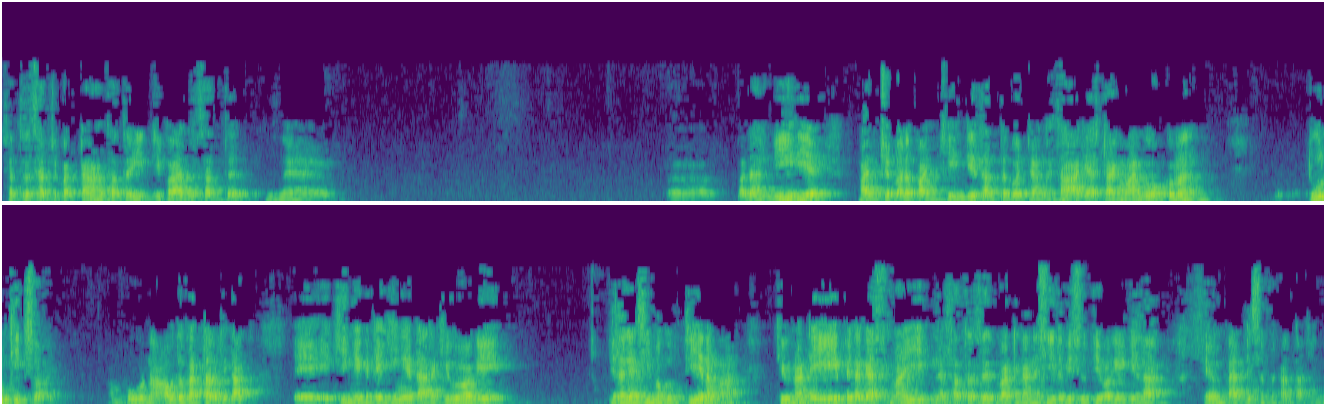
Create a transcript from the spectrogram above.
සතර සත්‍යපට්ඨාන සතර ඉද්ධිපාද සත්‍ය පදන් වීර්ය පංච බල පංචේන්ද්‍රිය සත්පොච්චංග සාරි අෂ්ටාංග මාර්ග ඔක්කොම ටූල් කිට්ස් වගේ. සම්පූර්ණ ආයුධ කට්ටල් ටිකක්. ඒ එකින් එකට එකින් එකට අර කිව්වා වගේ පෙර ගැසීමකුත් තියෙනවා. කියුණාට ඒ පෙර ගැස්මයි සතරසෙත් වටිකන සීල විසුද්ධිය වගේ කියලා එම් පැරඩිසම් එකක් දකින්න.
